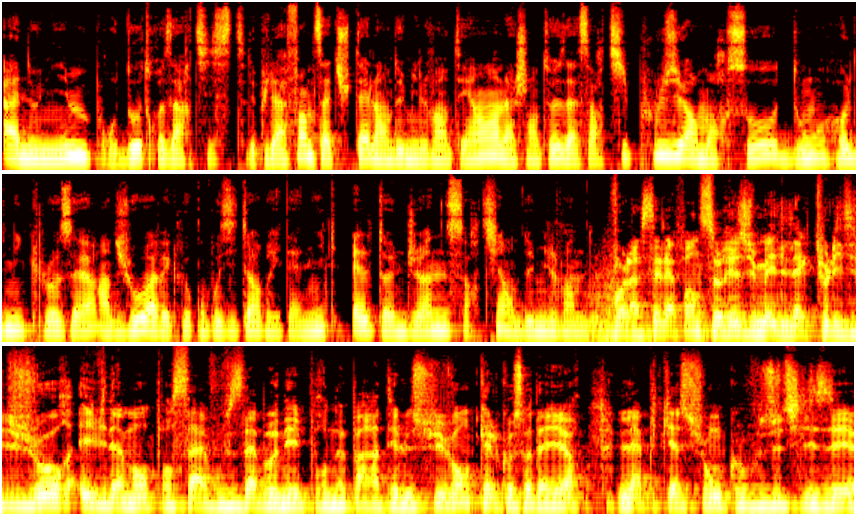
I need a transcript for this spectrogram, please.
anonyme pour d'autres artistes. Depuis la fin de sa tutelle en 2021, la chanteuse a sorti plusieurs morceaux dont Hold Me Closer, un duo avec le compositeur britannique Elton John, sorti en 2022. Voilà, c'est la fin de ce résumé de l'actualité du jour. Évidemment, pensez à vous abonner pour ne pas rater le suivant, quelle que soit d'ailleurs l'application que vous utilisez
